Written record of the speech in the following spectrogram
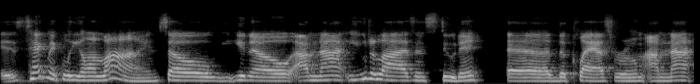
is technically online? So you know, I'm not utilizing student uh, the classroom. I'm not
